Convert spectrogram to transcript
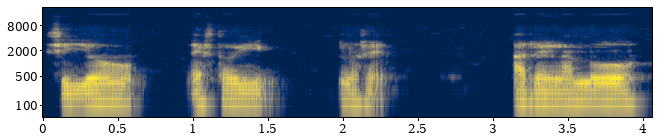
si yo estoy, no sé, arreglando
